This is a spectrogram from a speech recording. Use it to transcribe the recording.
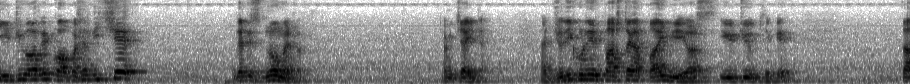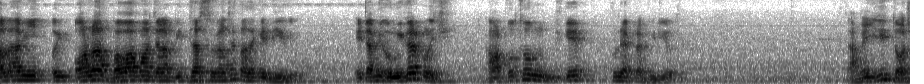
ইউটিউব আমাকে ক পয়সা দিচ্ছে দ্যাট ইজ নো ম্যাটার আমি চাই না। আর যদি কোনোদিন পাঁচ টাকা পাই ভিউয়ার্স ইউটিউব থেকে তাহলে আমি ওই অনাথ বাবা মা যারা বৃদ্ধাশ্রমে আছে তাদেরকে দিয়ে দেবো। এটা আমি অঙ্গীকার করেছি। আমার প্রথম দিকে কোনো একটা ভিডিওতে। আমি যদি দশ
